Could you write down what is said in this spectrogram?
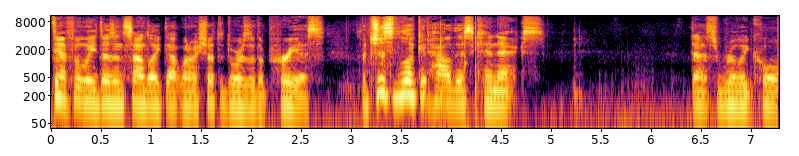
definitely doesn't sound like that when I shut the doors of the Prius. But just look at how this connects. That's really cool.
